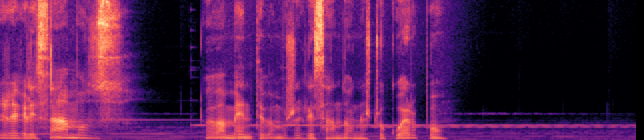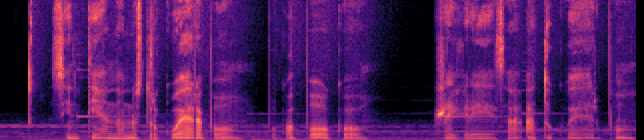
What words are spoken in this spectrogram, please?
Y regresamos. Nuevamente, vamos regresando a nuestro cuerpo, sintiendo nuestro cuerpo. Poco a poco. Regresa a tu cuerpo.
